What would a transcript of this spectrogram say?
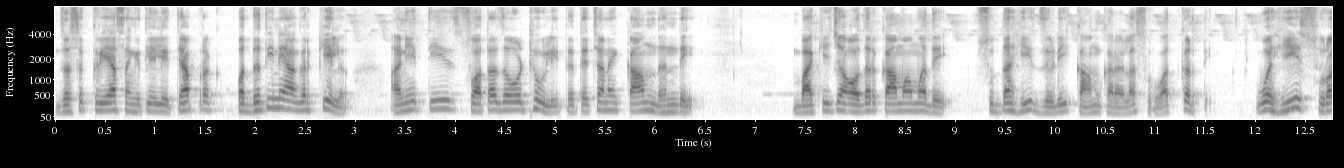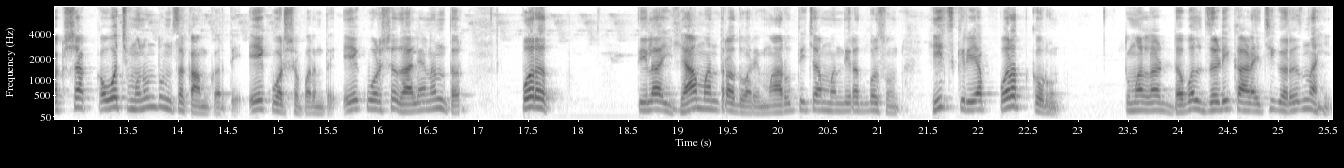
जसं क्रिया सांगितलेली त्या प्र पद्धतीने अगर केलं आणि ती स्वतःजवळ ठेवली तर त्याच्याने कामधंदे बाकीच्या ऑदर कामामध्ये सुद्धा ही जडी काम करायला सुरुवात करते व ही सुरक्षा कवच म्हणून तुमचं काम करते. एक वर्षापर्यंत. एक वर्ष झाल्यानंतर परत तिला ह्या मंत्राद्वारे मारुतीच्या मंदिरात बसून हीच क्रिया परत करून तुम्हाला डबल जडी काढायची गरज नाही.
